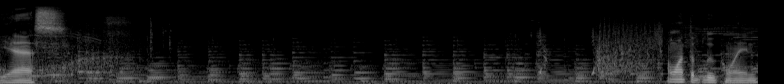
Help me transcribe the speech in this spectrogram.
Yes. I want the blue coin.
